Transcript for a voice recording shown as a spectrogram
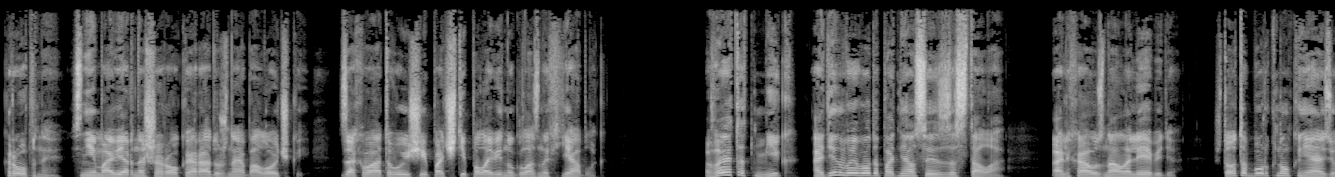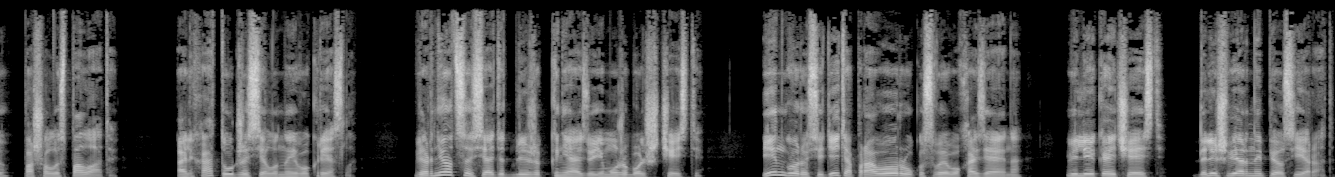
крупные, с неимоверно широкой радужной оболочкой, захватывающей почти половину глазных яблок. В этот миг один воевода поднялся из-за стола. Альха узнала лебедя. Что-то буркнул князю, пошел из палаты. Альха тут же села на его кресло. Вернется, сядет ближе к князю, ему же больше чести. Ингвару сидеть о правую руку своего хозяина. Великая честь, да лишь верный пес ей рад.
